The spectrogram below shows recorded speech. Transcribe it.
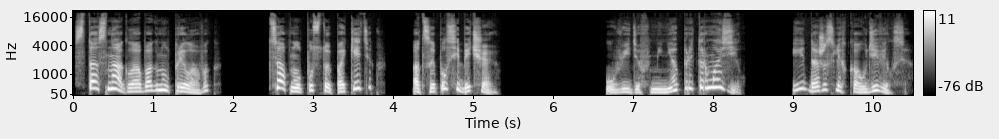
Стас нагло обогнул прилавок, цапнул пустой пакетик, отсыпал себе чаю. Увидев меня, притормозил и даже слегка удивился.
